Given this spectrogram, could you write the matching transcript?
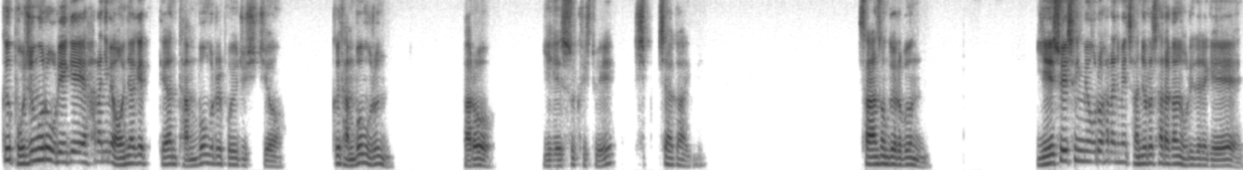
그 보증으로 우리에게 하나님의 언약에 대한 담보물을 보여주시죠. 그 담보물은 바로 예수 그리스도의 십자가입니다. 사랑하는 성도 여러분, 예수의 생명으로 하나님의 자녀로 살아가는 우리들에게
